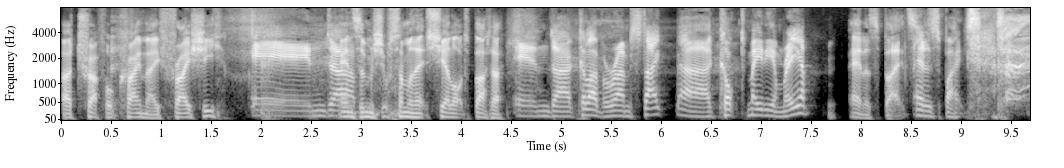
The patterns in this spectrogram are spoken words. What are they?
a truffle creme fraiche, And um, and some some of that shallot butter and uh, Clover rump steak, uh, cooked medium rare, and a Speight's. And a space.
